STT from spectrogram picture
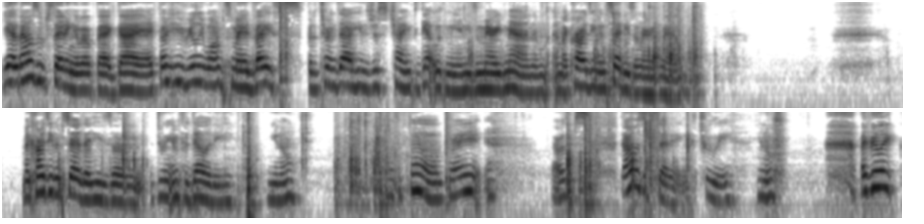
Yeah, that was upsetting about that guy. I thought he really wants my advice, but it turns out he's just trying to get with me, and he's a married man, and, and my cards even said he's a married man. My cards even said that he's um, doing infidelity, you know? What the fuck, right? That was that was upsetting, truly. You know, I feel like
